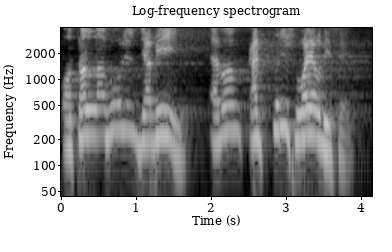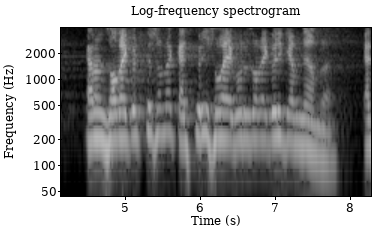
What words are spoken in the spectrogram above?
অতাল্লাহুল জাবিন, এবং কাজ করি শোয়াইও দিছে। কারণ, জবাই করতে সময় কাজ করি শোয়াই গরু জবাই করি কেমনে আমরা? কাজ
